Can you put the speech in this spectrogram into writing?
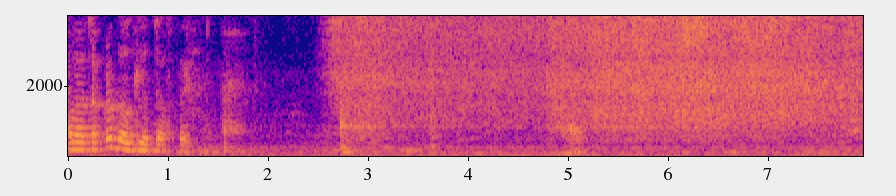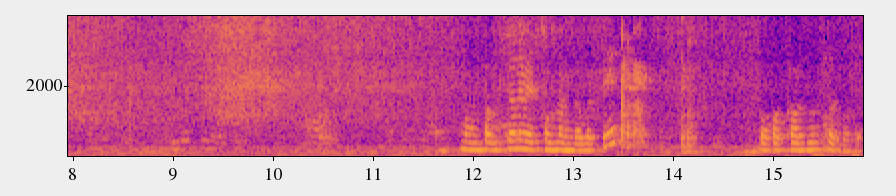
అలా చక్కగా దోశలు వచ్చేస్తాయి. మనం పలుసుగానే వేసుకుంటున్నాం కాబట్టి ఒక పక్క కాల్చుకుంటే సరిపోతుంది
